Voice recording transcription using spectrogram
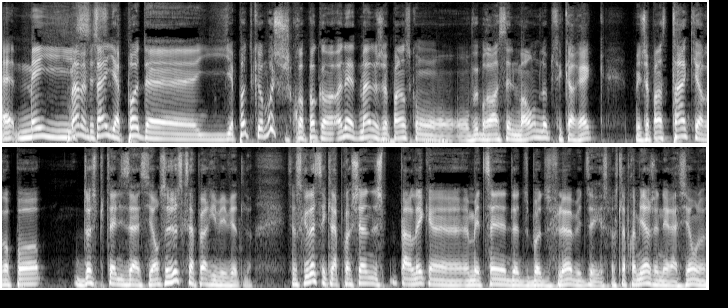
Euh, mais il, Mais en même temps, il n'y a pas de, il y a pas de cas. Moi, je crois pas qu'on, honnêtement, là, je pense qu'on on veut brasser le monde, là, puis c'est correct. Mais je pense tant qu'il y aura pas d'hospitalisation, c'est juste que ça peut arriver vite, là. C'est parce que là, c'est que la prochaine, je parlais qu'un un médecin de- du bas du fleuve, il disait, c'est parce que la première génération,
